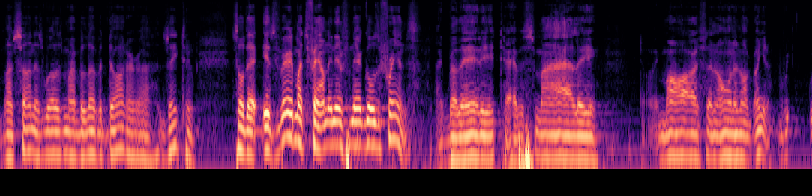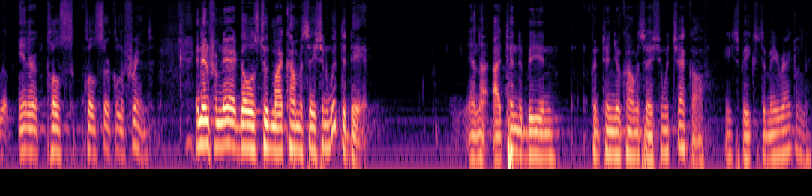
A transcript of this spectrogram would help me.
my son as well as my beloved daughter uh, Zaytun. So that it's very much family, and then from there goes the friends like Brother Eddie, Tavis Smiley, Tony Mars, and on and on. You know, inner close close circle of friends, and then from there it goes to my conversation with the dead, and I, I tend to be in continual conversation with Chekhov. He speaks to me regularly.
